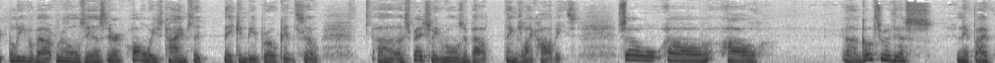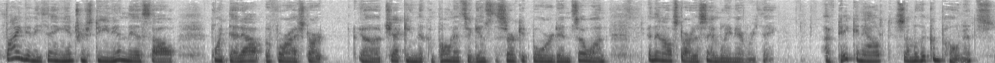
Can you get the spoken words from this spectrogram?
believe about rules is there are always times that they can be broken. So, uh, especially rules about things like hobbies. So, uh, I'll uh, go through this and if I find anything interesting in this, I'll point that out before I start uh, checking the components against the circuit board and so on. And then I'll start assembling everything. I've taken out some of the components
